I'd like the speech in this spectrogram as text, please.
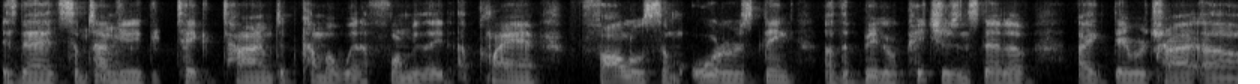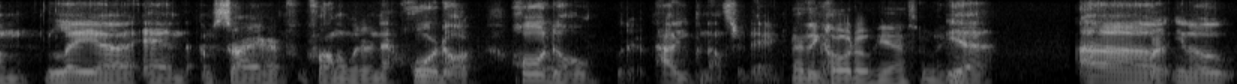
is that sometimes mm-hmm. you need to take time to come up with a formulate a plan, follow some orders, think of the bigger pictures instead of like they were trying um, Leia and I'm sorry, I am following with her that Hordo, Hodo, whatever how you pronounce her name. I think Hodo, yeah, something. Yeah, uh, you know,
